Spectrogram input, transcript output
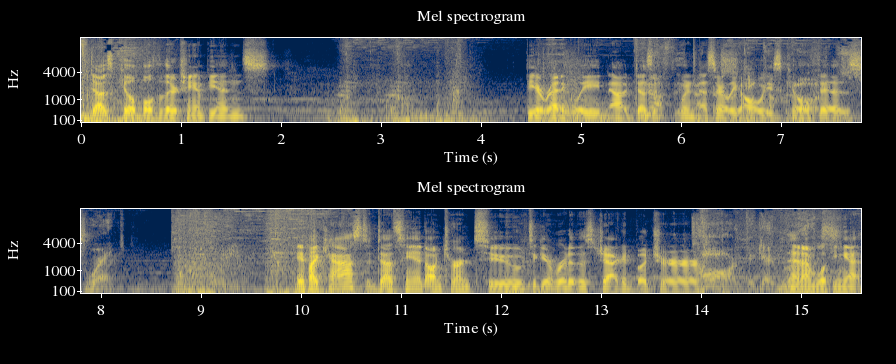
it does kill both of their champions. Um, theoretically, now it doesn't wouldn't necessarily always kill Fizz. If I cast Death's Hand on turn two to get rid of this Jagged Butcher, then I'm looking at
